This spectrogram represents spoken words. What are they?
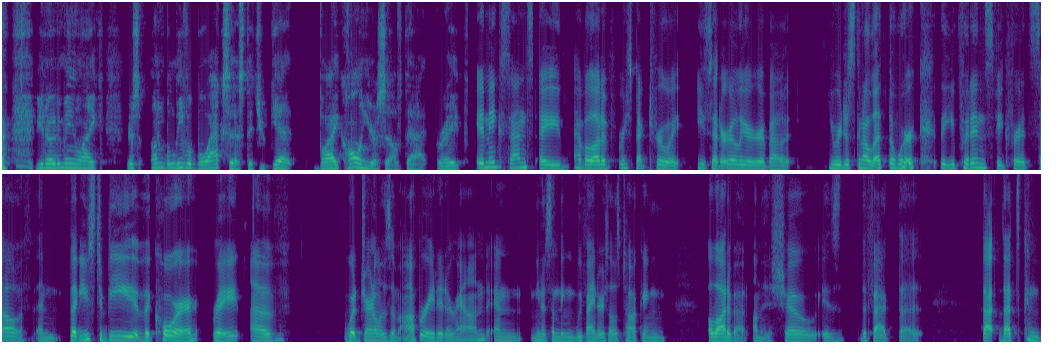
you know what I mean? Like, there's unbelievable access that you get by calling yourself that, right? It makes sense. I have a lot of respect for what you said earlier about you were just going to let the work that you put in speak for itself. And that used to be the core, right, of what journalism operated around. And, you know, something we find ourselves talking a lot about on this show is the fact that that that can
